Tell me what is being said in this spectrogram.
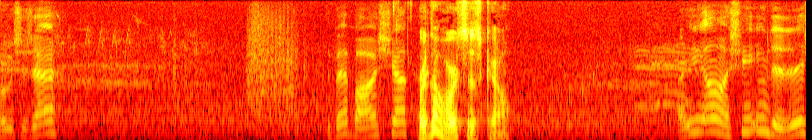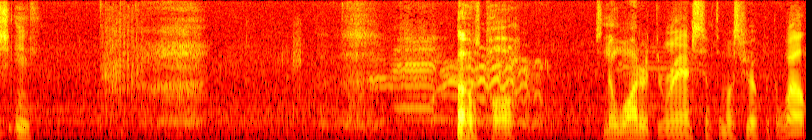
Oh, is that? The bed bar shut. Where'd the horses go? Uh, I oh, uh, she into this is. Oh. Paul? There's no water at the ranch. Something must be up with the well.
